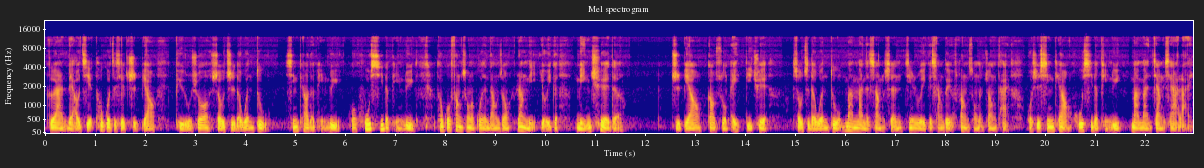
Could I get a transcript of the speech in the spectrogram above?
个案了解。透过这些指标，比如说手指的温度、心跳的频率或呼吸的频率，透过放松的过程当中，让你有一个明确的指标，告诉我们：哎，的确，手指的温度慢慢的上升，进入一个相对放松的状态，或是心跳、呼吸的频率慢慢降下来。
